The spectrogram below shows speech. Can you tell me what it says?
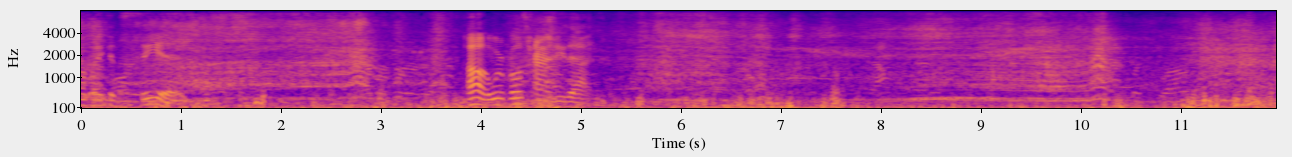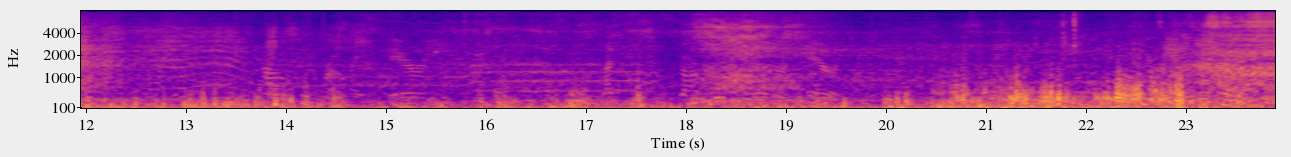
don't know if I can see it. Oh, we're both trying to do that. He's in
